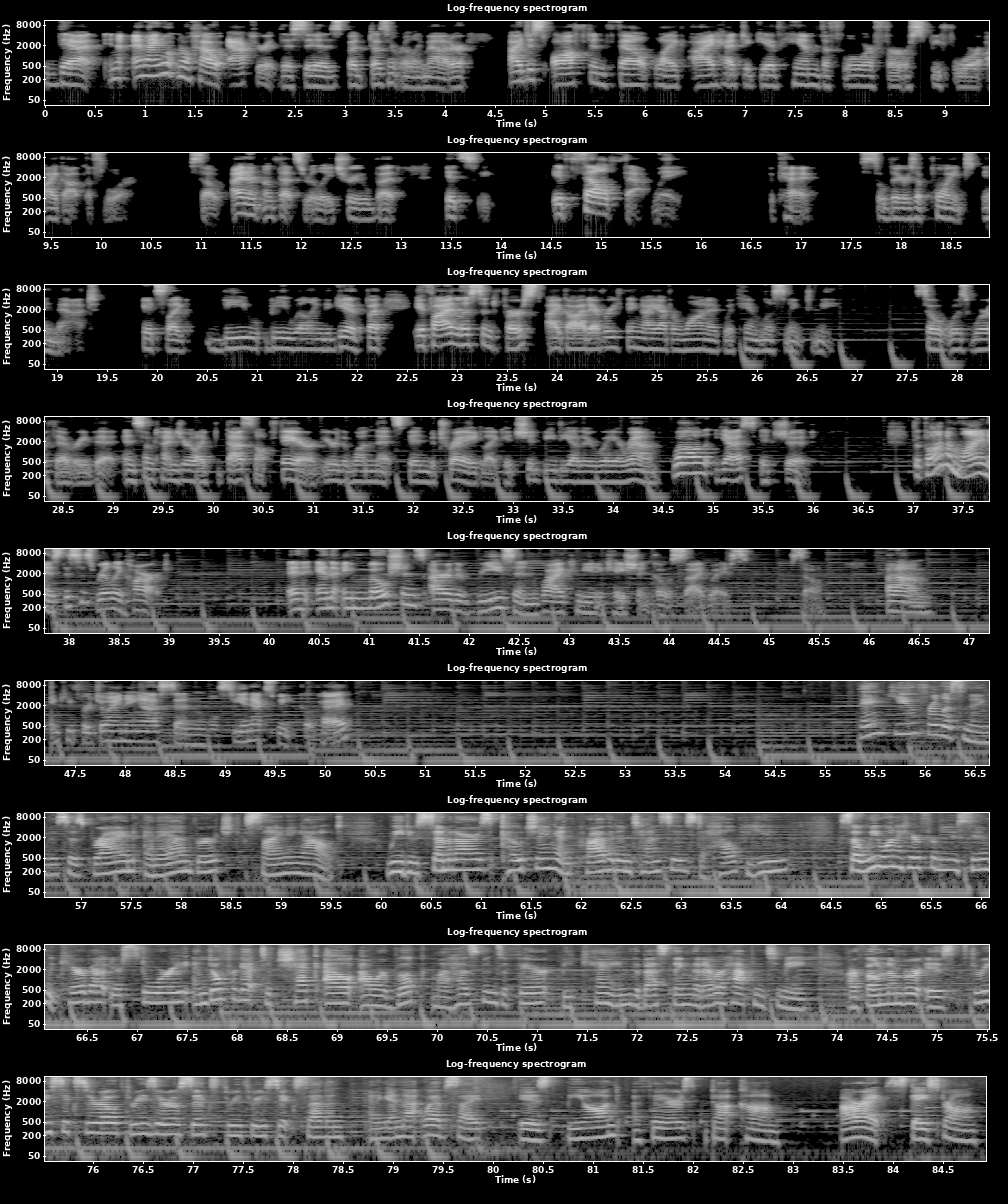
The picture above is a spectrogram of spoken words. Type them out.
that, and, and I don't know how accurate this is, but it doesn't really matter. I just often felt like I had to give him the floor first before I got the floor. So I don't know if that's really true, but it's, it felt that way. Okay. So there's a point in that. It's like be be willing to give. But if I listened first, I got everything I ever wanted with him listening to me. So it was worth every bit. And sometimes you're like, that's not fair. You're the one that's been betrayed. Like it should be the other way around. Well, yes, it should. The bottom line is this is really hard. And, and emotions are the reason why communication goes sideways. So, um, Thank you for joining us, and we'll see you next week, okay? Thank you for listening. This is Brian and Anne Bercht signing out. We do seminars, coaching, and private intensives to help you so we want to hear from you soon. We care about your story. And don't forget to check out our book, My Husband's Affair Became the Best Thing That Ever Happened to Me. Our phone number is 360 306 3367. And again, that website is beyondaffairs.com. All right, stay strong.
